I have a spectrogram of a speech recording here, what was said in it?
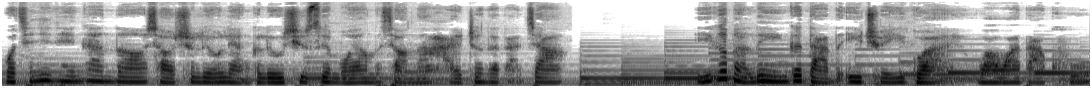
我前几天看到小区里有两个六七岁模样的小男孩正在打架，一个把另一个打得一瘸一拐，哇哇大哭。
